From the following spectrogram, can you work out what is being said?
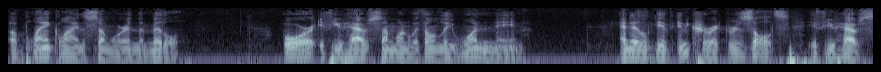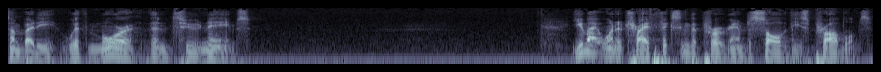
a blank line somewhere in the middle, or if you have someone with only one name, and it'll give incorrect results if you have somebody with more than two names. You might want to try fixing the program to solve these problems.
